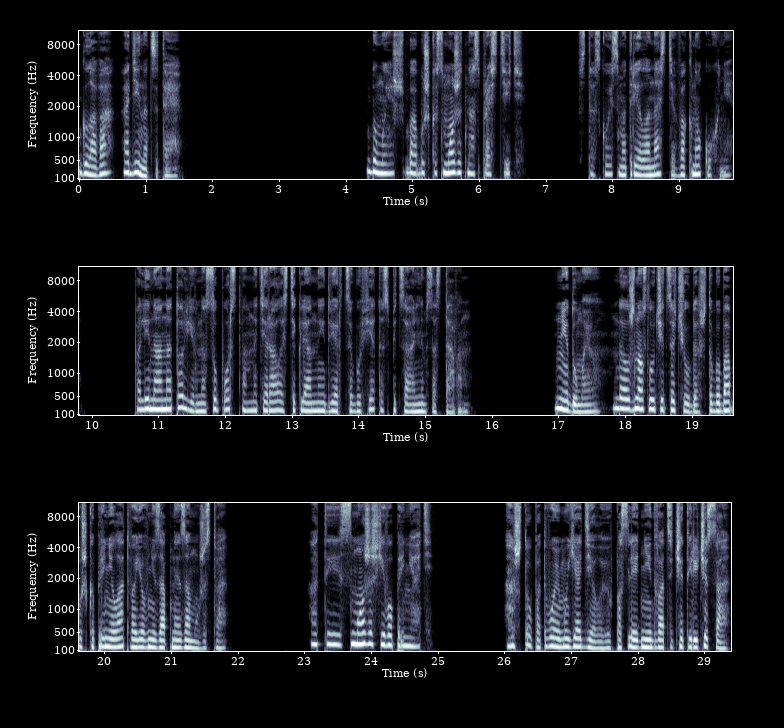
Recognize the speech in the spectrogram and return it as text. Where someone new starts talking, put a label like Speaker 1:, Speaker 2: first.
Speaker 1: Глава одиннадцатая. «Думаешь, бабушка сможет нас простить?» С тоской смотрела Настя в окно кухни. Полина Анатольевна с упорством натирала стеклянные дверцы буфета специальным составом. «Не думаю. Должно случиться чудо, чтобы бабушка приняла твое внезапное замужество». «А ты сможешь его принять?»
Speaker 2: «А что, по-твоему, я делаю последние 24 часа?»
